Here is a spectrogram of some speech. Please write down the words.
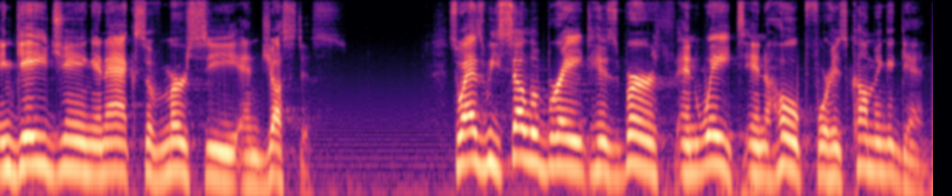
engaging in acts of mercy and justice. So, as we celebrate his birth and wait in hope for his coming again,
